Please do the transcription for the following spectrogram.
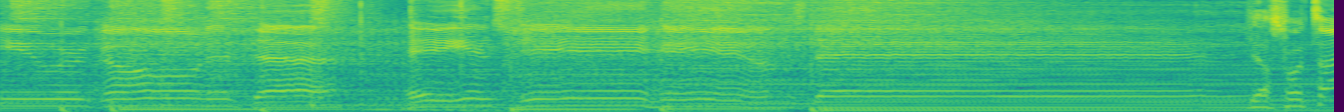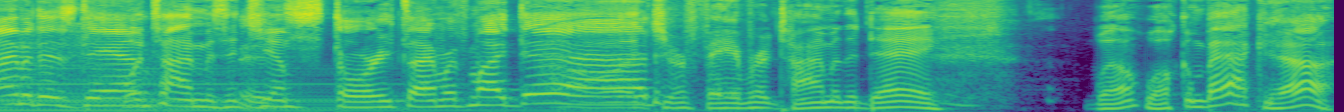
you were gonna die. Hey, it's Jim's dad. Guess what time it is, Dan? What time is it, Jim? It's story time with my dad. Oh, what's your favorite time of the day? Well, welcome back. yeah.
